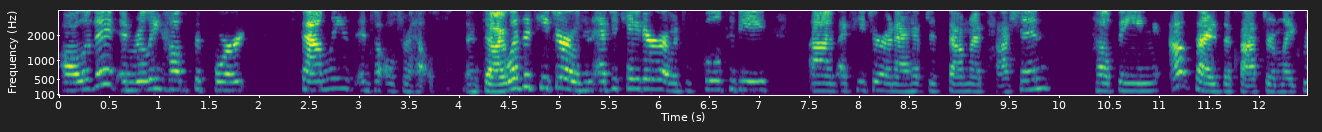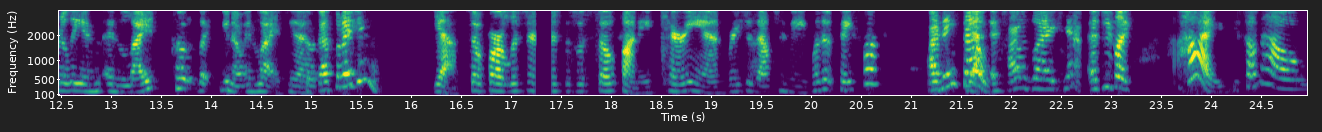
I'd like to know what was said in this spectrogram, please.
all of it, and really help support families into ultra health. And so I was a teacher, I was an educator, I went to school to be um, a teacher, and I have just found my passion helping outside of the classroom, like really in, in life, co- like, you know, in life. Yeah. So that's what I do. Yeah. So for our listeners, this was so funny. Carrie Anne reaches out to me. Was it Facebook? I think so. Yeah, and she, I was like, yeah. And she's like, hi. Somehow,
